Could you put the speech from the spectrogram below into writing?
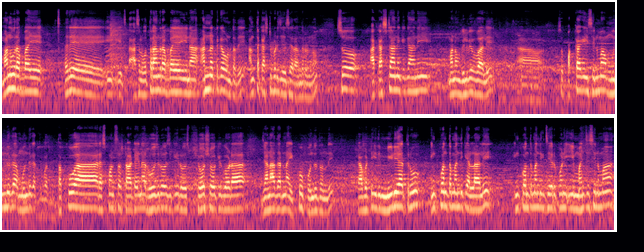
మనూర్ అబ్బాయే అరే ఈ- అసలు ఉత్తరాంధ్ర అబ్బాయి అయినా అన్నట్టుగా ఉంటుంది. అంత కష్టపడి చేశారు అందరూ సో ఆ కష్టానికి కానీ మనం విలువివ్వాలి. సో పక్కాగా ఈ సినిమా ముందుగా ముందుగా తక్కువ రెస్పాన్స్తో స్టార్ట్ అయినా రోజు రోజుకి రోజు షో షోకి కూడా జనాదరణ ఎక్కువ పొందుతుంది. కాబట్టి ఇది మీడియా త్రూ ఇంకొంతమందికి వెళ్ళాలి ఇంకొంతమందికి చేరుకొని ఈ మంచి సినిమా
